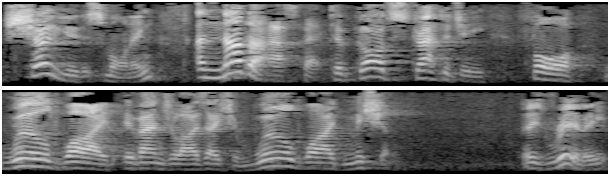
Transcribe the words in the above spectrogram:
show you this morning another aspect of God's strategy for worldwide evangelization, worldwide mission, that is really,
